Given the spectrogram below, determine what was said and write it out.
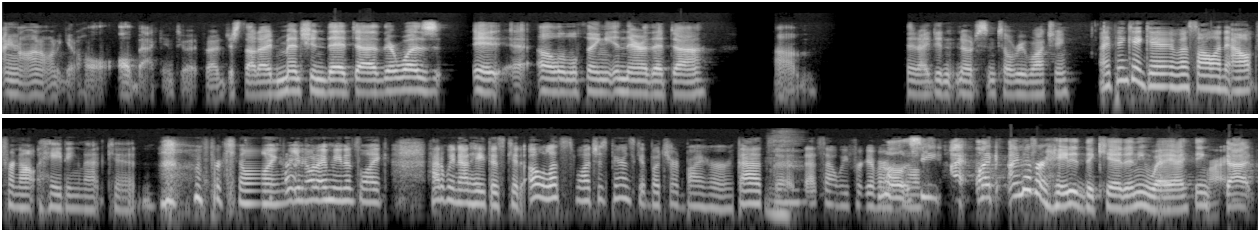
I know I don't want to get all all back into it, but I just thought I'd mention that uh, there was a, a little thing in there that uh, um, that I didn't notice until rewatching. I think it gave us all an out for not hating that kid for killing. You know what I mean? It's like, how do we not hate this kid? Oh, let's watch his parents get butchered by her. That's it. That's how we forgive ourselves. Well, see, I like I never hated the kid anyway. I think Right. that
